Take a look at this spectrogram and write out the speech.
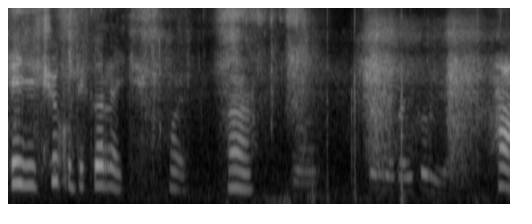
हे जे शिकुटी करायची. हा. हा.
